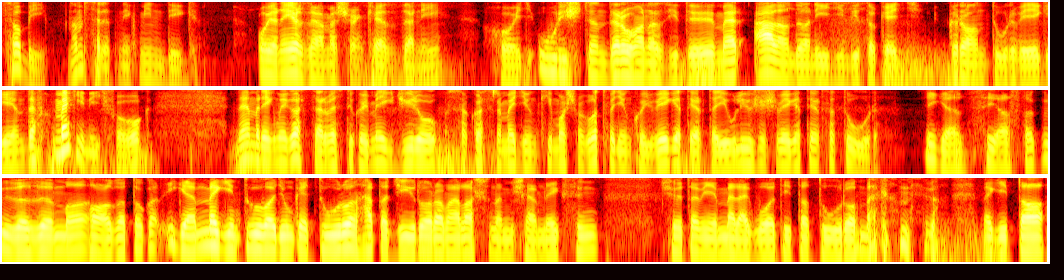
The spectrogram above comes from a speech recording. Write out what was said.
Szabi, nem szeretnék mindig olyan érzelmesen kezdeni, hogy úristen, de rohan az idő, mert állandóan így indítok egy Grand Tour végén, de megint így fogok. Nemrég még azt terveztük, hogy melyik Giro szakaszra megyünk ki, most meg ott vagyunk, hogy véget ért a július és véget ért a túr. Igen, sziasztok, üdvözlöm a hallgatókat. Igen, megint túl vagyunk egy túron, hát a Giro-ra már lassan nem is emlékszünk, sőt, amilyen meleg volt itt a túron, meg, meg, meg itt a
